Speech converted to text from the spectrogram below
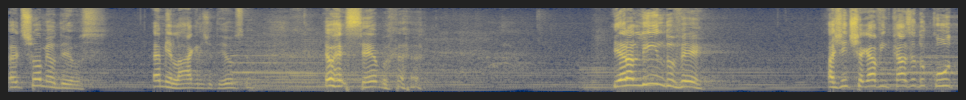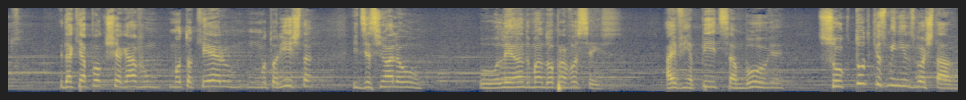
Eu disse: Oh meu Deus, é milagre de Deus, eu recebo. e era lindo ver. A gente chegava em casa do culto, e daqui a pouco chegava um motoqueiro, um motorista, e dizia assim: Olha, o, o Leandro mandou para vocês. Aí vinha pizza, hambúrguer, suco, tudo que os meninos gostavam.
